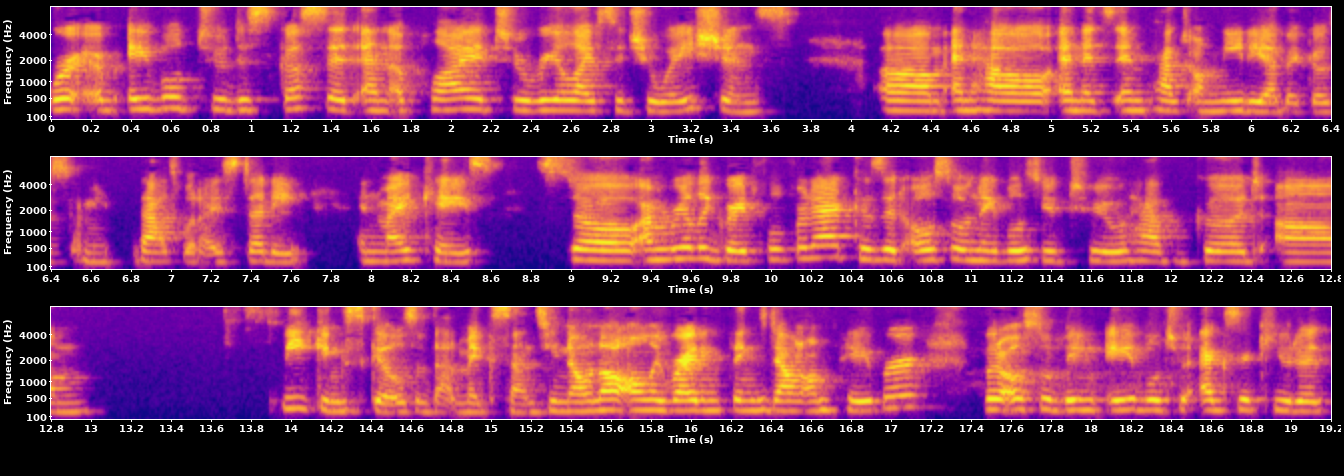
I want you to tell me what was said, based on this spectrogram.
We're able to discuss it and apply it to real life situations um, and how and its impact on media because I mean that's what I study in my case. So I'm really grateful for that because it also enables you to have good um, speaking skills, if that makes sense. You know, not only writing things down on paper, but also being able to execute it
